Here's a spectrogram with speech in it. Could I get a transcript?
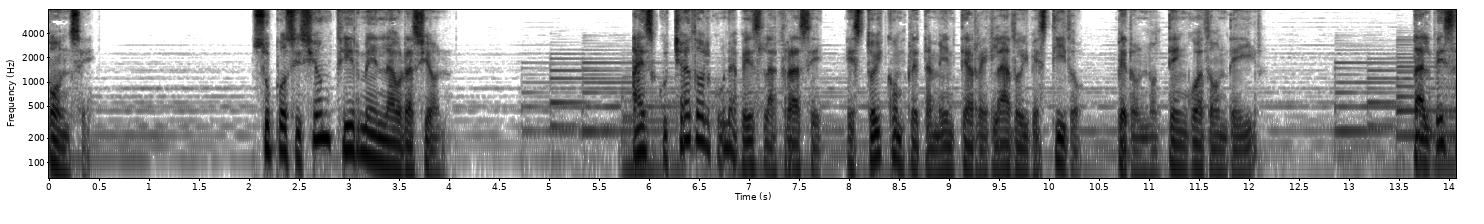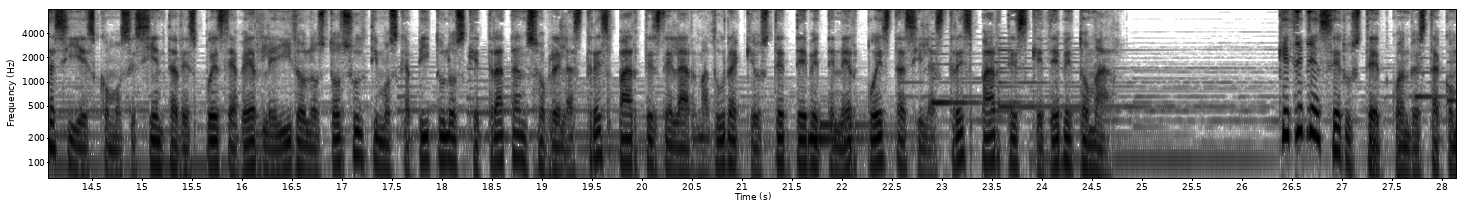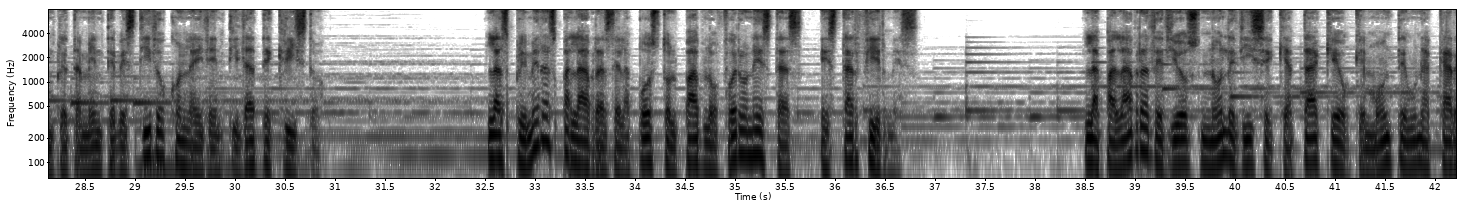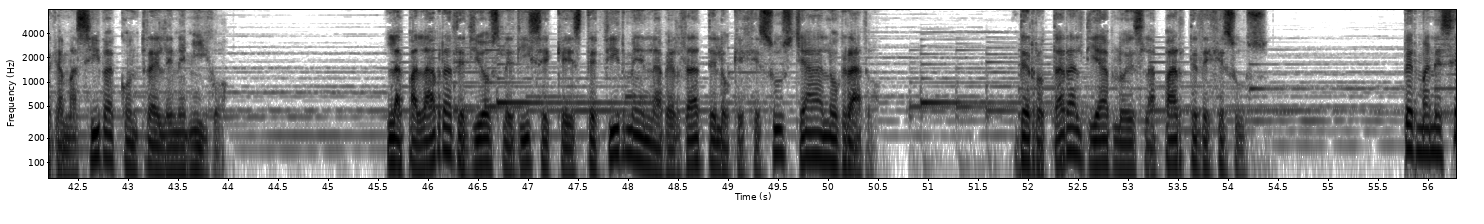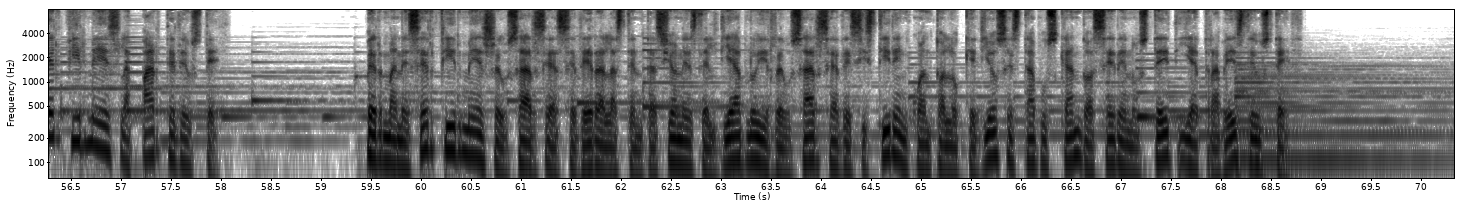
11. Su posición firme en la oración. ¿Ha escuchado alguna vez la frase, estoy completamente arreglado y vestido, pero no tengo a dónde ir? Tal vez así es como se sienta después de haber leído los dos últimos capítulos que tratan sobre las tres partes de la armadura que usted debe tener puestas y las tres partes que debe tomar. ¿Qué debe hacer usted cuando está completamente vestido con la identidad de Cristo? Las primeras palabras del apóstol Pablo fueron estas, estar firmes. La palabra de Dios no le dice que ataque o que monte una carga masiva contra el enemigo. La palabra de Dios le dice que esté firme en la verdad de lo que Jesús ya ha logrado. Derrotar al diablo es la parte de Jesús. Permanecer firme es la parte de usted. Permanecer firme es rehusarse a ceder a las tentaciones del diablo y rehusarse a desistir en cuanto a lo que Dios está buscando hacer en usted y a través de usted.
